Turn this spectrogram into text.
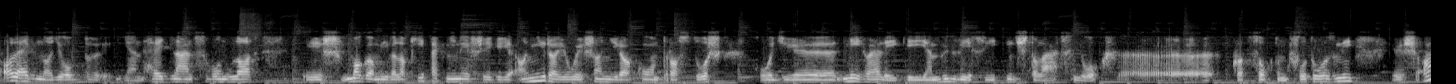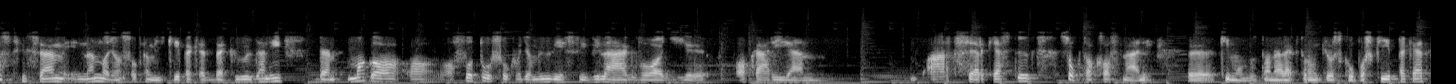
a legnagyobb ilyen hegylánc vonulat, és maga, mivel a képek minősége annyira jó és annyira kontrasztos, hogy néha eléggé ilyen művészi installációkat szoktunk fotózni, és azt hiszem, én nem nagyon szoktam így képeket beküldeni, de maga a, a fotósok, vagy a művészi világ, vagy akár ilyen ártszerkesztők szoktak használni kimondottan elektromikroszkópos képeket,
